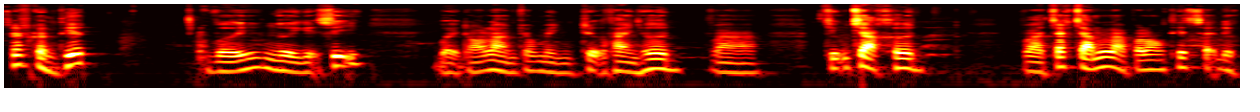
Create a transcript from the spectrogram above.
rất cần thiết với người nghệ sĩ bởi nó làm cho mình trưởng thành hơn và chững chạc hơn và chắc chắn là Paul Long Thiết sẽ được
